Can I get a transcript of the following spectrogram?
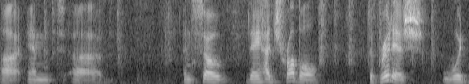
Uh, and uh, and so they had trouble. The British would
